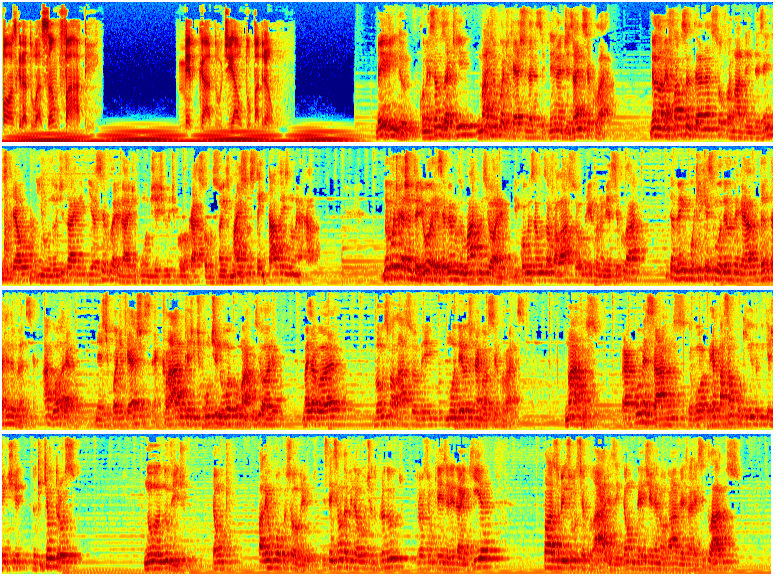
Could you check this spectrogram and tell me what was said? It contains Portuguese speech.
Pós-graduação FAP. Mercado de alto padrão. Bem-vindo! Começamos aqui mais um podcast da disciplina Design Circular. Meu nome é Fábio Santana, sou formado em Desenho Industrial e no Design e a circularidade com o objetivo de colocar soluções mais sustentáveis no mercado. No podcast anterior, recebemos o Marcos Iori e começamos a falar sobre economia circular e também por que, que esse modelo tem ganhado tanta relevância. Agora, neste podcast, é claro que a gente continua com Marcos Iori, mas agora vamos falar sobre modelos de negócios circulares. Marcos, para começarmos, eu vou repassar um pouquinho do que, que a gente, do que, que eu trouxe no, no vídeo. Então, falei um pouco sobre extensão da vida útil do produto, trouxe um case ali da IKEA, falar sobre insumos circulares, então desde renováveis a reciclados,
